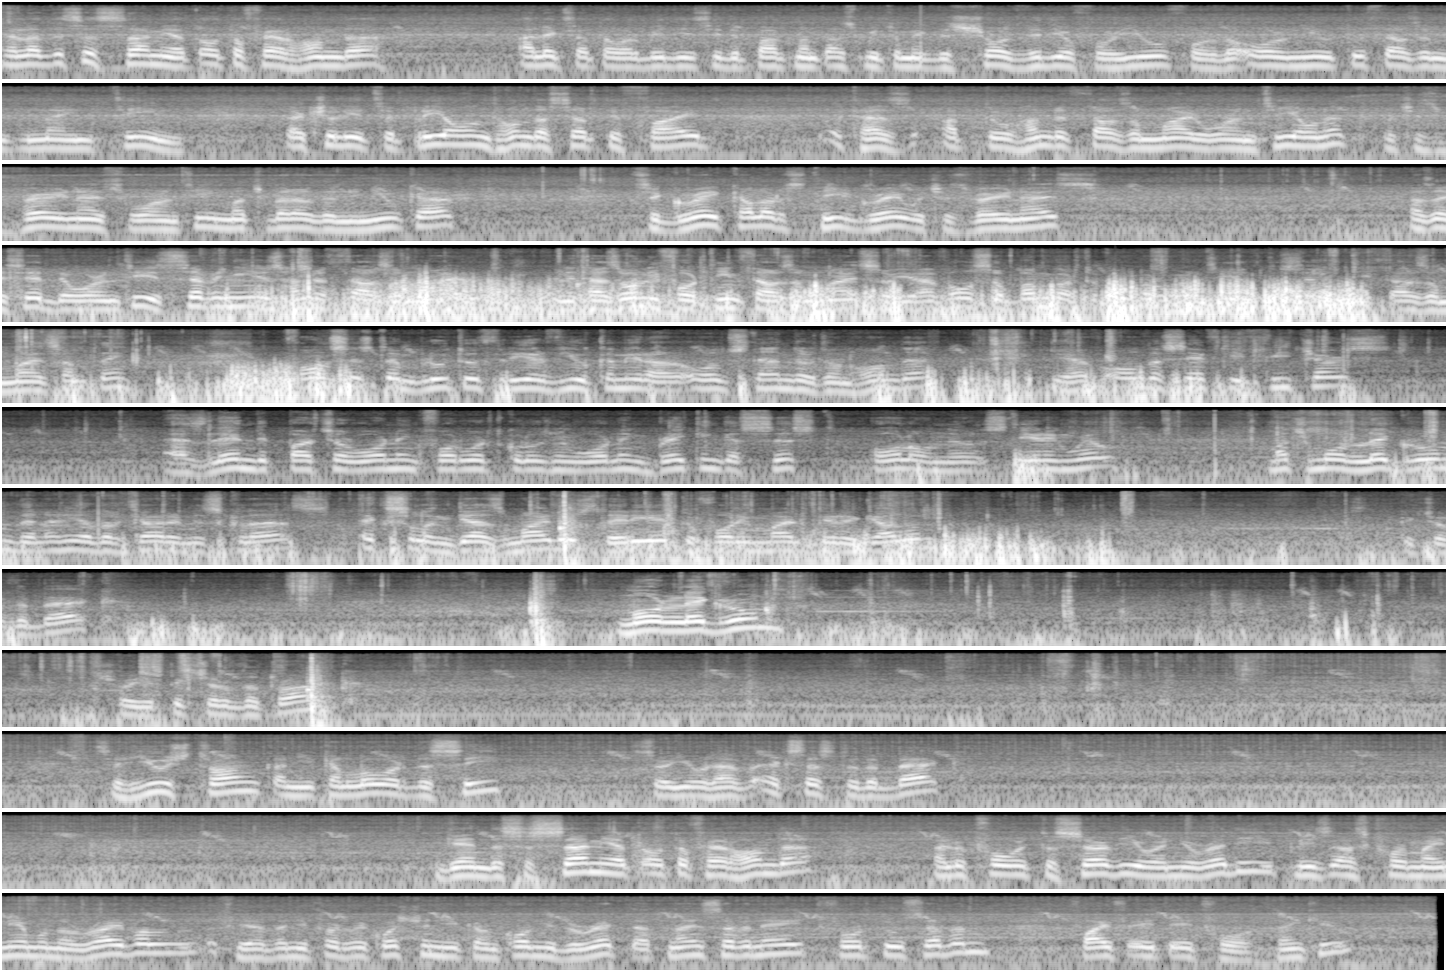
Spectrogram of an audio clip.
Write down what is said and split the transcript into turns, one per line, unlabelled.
Hello, this is Sammy at AutoFair Honda. Alex at our BDC department asked me to make this short video for you for the all new 2019. Actually, it's a pre-owned Honda certified. It has up to 100,000 mile warranty on it, which is very nice warranty, much better than a new car. It's a gray color, steel gray, which is very nice. As I said, the warranty is 7 years, 100,000 miles, and it has only 14,000 miles, so you have also bumper to bumper warranty up to 70,000 miles something. Phone system, Bluetooth, rear view camera are all standard on Honda. You have all the safety features as lane departure warning, forward collision warning, braking assist, all on the steering wheel. Much more leg room than any other car in this class. Excellent gas mileage, 38 to 40 miles per gallon. Picture of the back. More leg room. Show you a picture of the trunk. It's a huge trunk and you can lower the seat so you will have access to the back. Again, this is Sammy at Auto Honda. I look forward to serve you when you're ready. Please ask for my name on arrival. If you have any further question, you can call me direct at 978-427-5884. Thank you.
